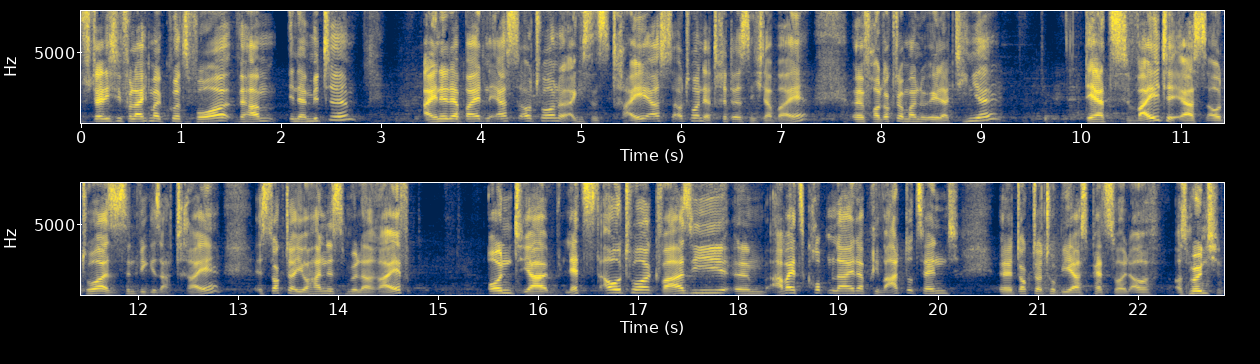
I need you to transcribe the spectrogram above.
stelle ich Sie vielleicht mal kurz vor. Wir haben in der Mitte eine der beiden Erstautoren, oder eigentlich sind es drei Erstautoren, der dritte ist nicht dabei, äh, Frau Dr. Manuela Tiniel. Der zweite Erstautor, also es sind wie gesagt drei, ist Dr. Johannes Müller-Reif. Und ja, Letztautor, quasi ähm, Arbeitsgruppenleiter, Privatdozent, äh, Dr. Tobias Petzold aus, aus München.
